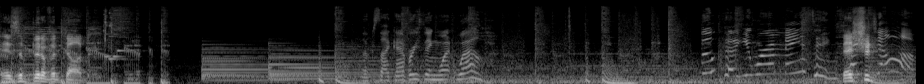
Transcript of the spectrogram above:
is a bit of a dud. Looks like everything went well. Fuka, you were amazing. They Good should job.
